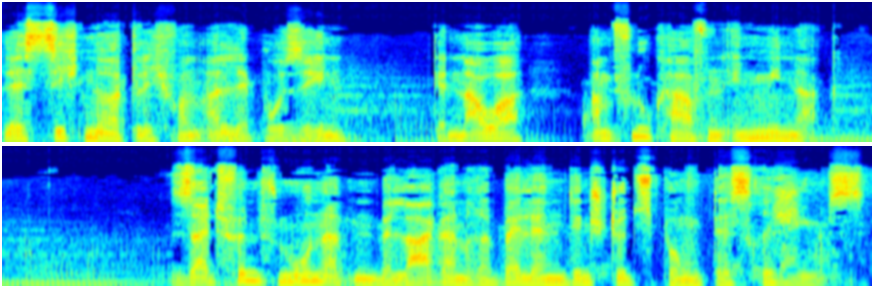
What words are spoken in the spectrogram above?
lässt sich nördlich von Aleppo sehen. Genauer am Flughafen in Minak. Seit fünf Monaten belagern Rebellen den Stützpunkt des Regimes.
